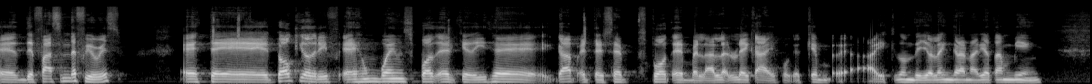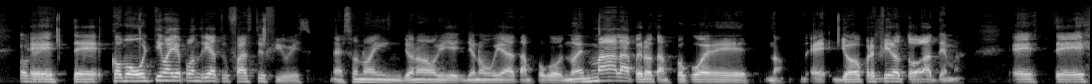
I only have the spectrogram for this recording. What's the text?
eh, The Fast and the Furious. Este, Tokyo Drift es un buen spot, el que dice Gap, el tercer spot, es verdad, le, le cae, porque es que eh, ahí es donde yo la engranaría también. Este, como última yo pondría tu Fast and Furious. Eso no hay, yo no, yo no voy a tampoco, no es mala, pero tampoco es, no, eh, yo prefiero todas las demás, este,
